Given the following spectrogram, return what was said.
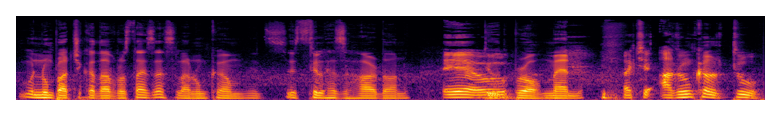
nu-mi place cadavrul ăsta, hai să-l aruncăm. It's, it still has a hard on. Eu, Dude, bro, man. face, aruncă-l tu.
